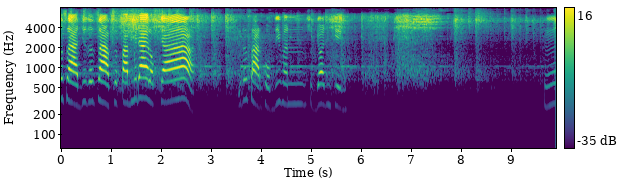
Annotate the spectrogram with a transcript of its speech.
ทธศาสตร์ยุทธศาสตร์สตันไม่ได้หรอกจ้า ยุทธศาสตร์ผมนี่มันสุดยอดจริงๆถือ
